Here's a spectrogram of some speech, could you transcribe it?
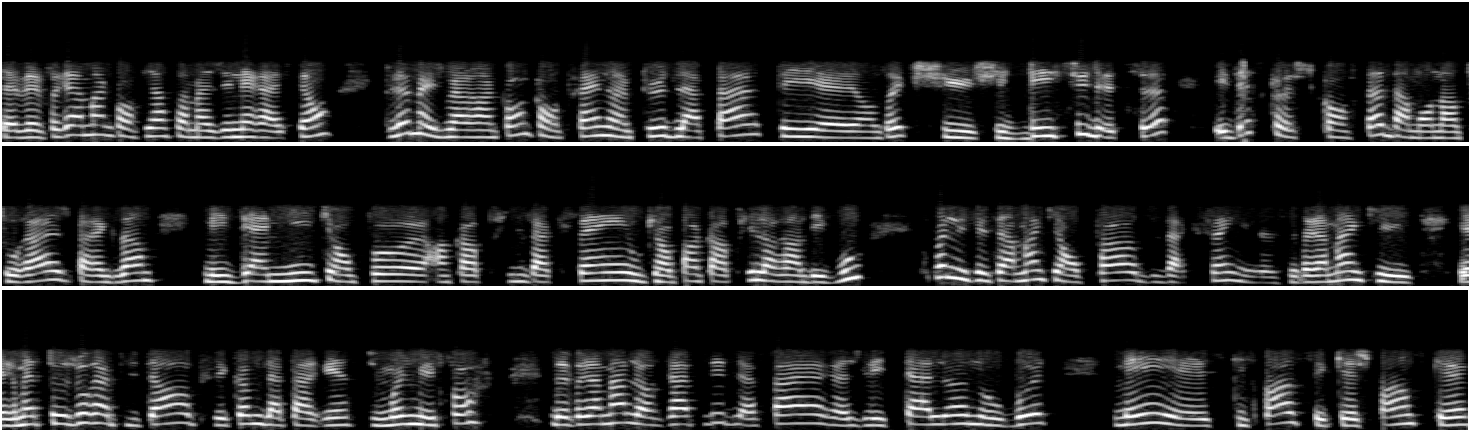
J'avais vraiment confiance en ma génération. Puis là, ben, je me rends compte qu'on traîne un peu de la patte et euh, on dirait que je suis, je suis déçue de ça. Et de ce que je constate dans mon entourage, par exemple, mes amis qui n'ont pas encore pris le vaccin ou qui n'ont pas encore pris leur rendez-vous, c'est pas nécessairement qu'ils ont peur du vaccin. C'est vraiment qu'ils remettent toujours à plus tard, puis c'est comme de la paresse. Puis moi, je m'efforce de vraiment leur rappeler de le faire. Je les talonne au bout. Mais euh, ce qui se passe, c'est que je pense que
